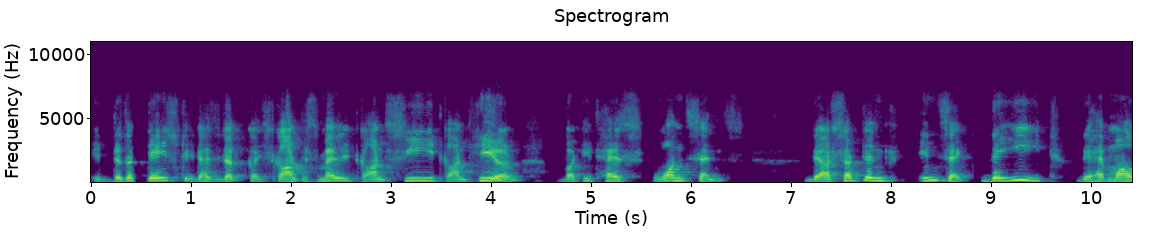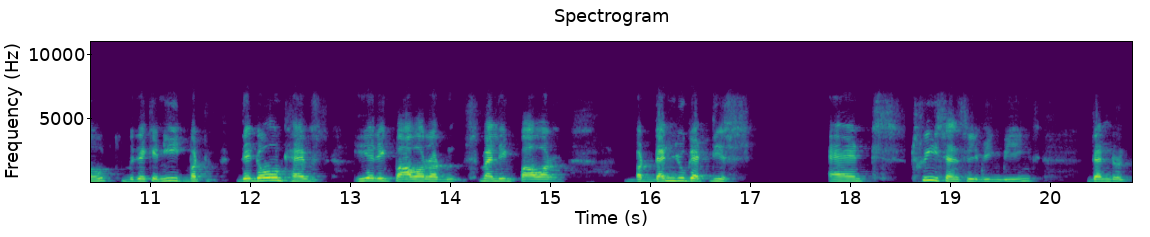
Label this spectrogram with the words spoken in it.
It doesn't taste. It has it can't smell. It can't see. It can't hear. But it has one sense. There are certain insects. They eat. They have mouth. They can eat, but they don't have hearing power or smelling power. But then you get these ants, three sense living beings. Then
